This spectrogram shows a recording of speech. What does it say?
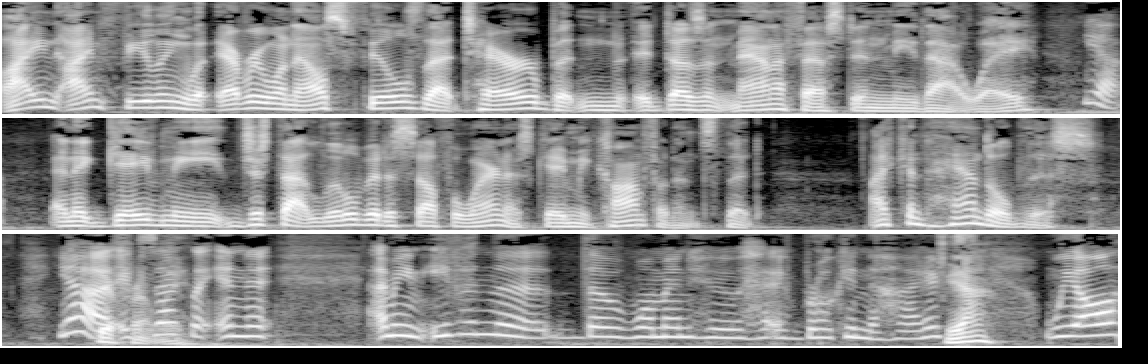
I, I'm feeling what everyone else feels that terror, but it doesn't manifest in me that way. Yeah. And it gave me just that little bit of self awareness, gave me confidence that I can handle this. Yeah, exactly. And it, I mean, even the the woman who had broken the hives. Yeah. We all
